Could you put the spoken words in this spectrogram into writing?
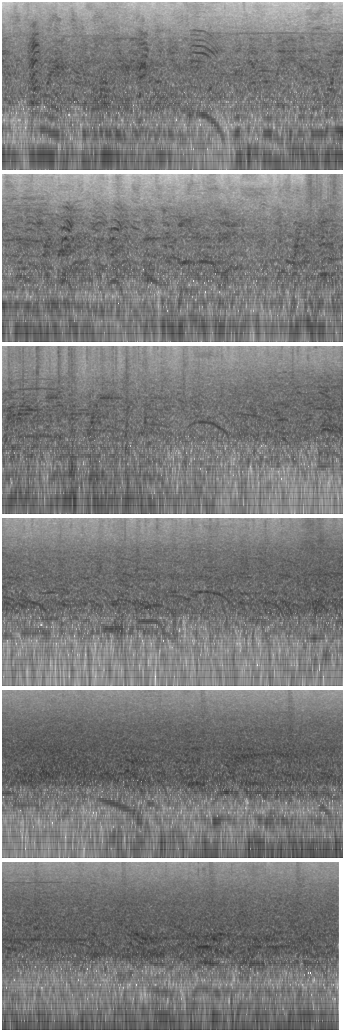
just it's the ball carrier. The tackle made at the 47-yard line. That's a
